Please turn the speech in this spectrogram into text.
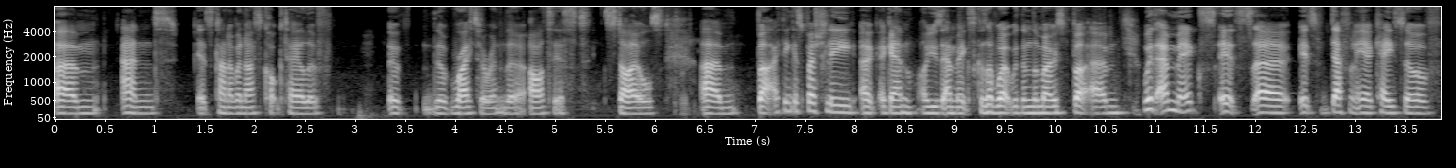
um, and it's kind of a nice cocktail of of the writer and the artist styles. Um, but I think especially again, I'll use Mix because I've worked with them the most. But um, with Mix, it's uh, it's definitely a case of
